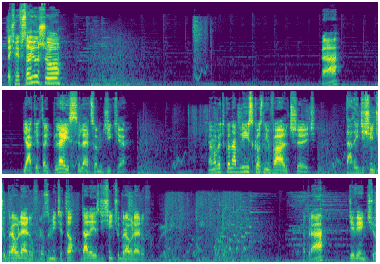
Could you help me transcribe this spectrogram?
Jesteśmy w sojuszu. Jakie tutaj playsy lecą dzikie. Ja mogę tylko na blisko z nim walczyć. Dalej 10 brawlerów, rozumiecie to? Dalej jest 10 brawlerów. Dobra. 9.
